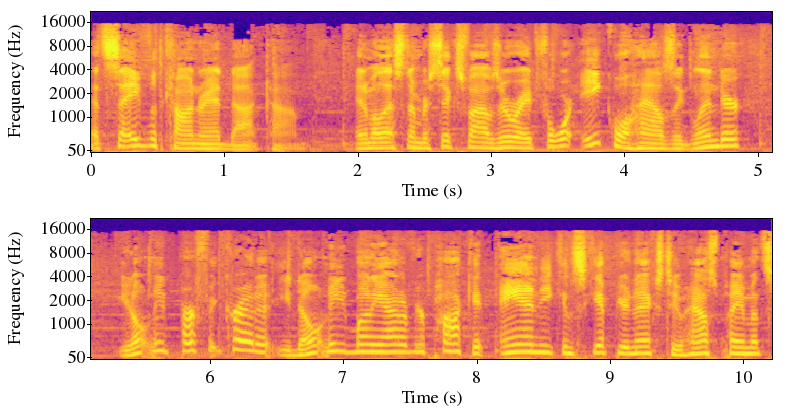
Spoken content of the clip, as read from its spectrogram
at savewithconrad.com. NMLS number 65084, equal housing lender. You don't need perfect credit, you don't need money out of your pocket, and you can skip your next two house payments.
